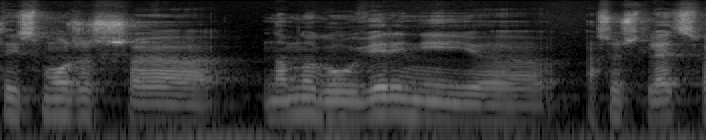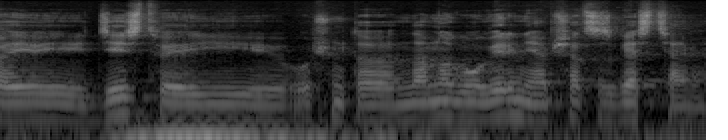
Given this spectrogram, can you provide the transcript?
ты сможешь э, намного уверенней э, осуществлять свои действия и, в общем-то, намного увереннее общаться с гостями.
